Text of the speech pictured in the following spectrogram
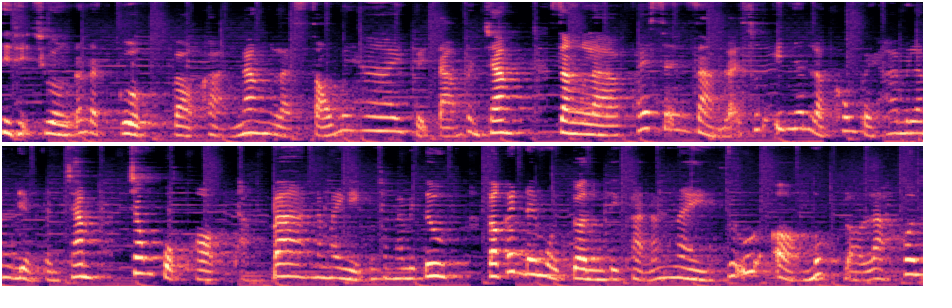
thì thị trường đang đặt cược vào khả năng là 62,8% rằng là Fed sẽ giảm lãi suất ít nhất là 0,25 điểm phần trăm trong cuộc họp tháng 3 năm 2024. Và cách đây một tuần thì khả năng này giữ ở mức đó là hơn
